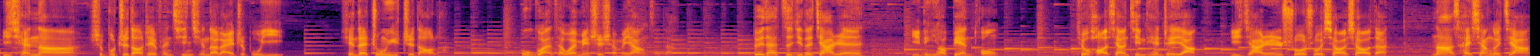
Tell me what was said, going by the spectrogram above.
以前呢是不知道这份亲情的来之不易，现在终于知道了。不管在外面是什么样子的，对待自己的家人一定要变通，就好像今天这样，一家人说说笑笑的，那才像个家。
